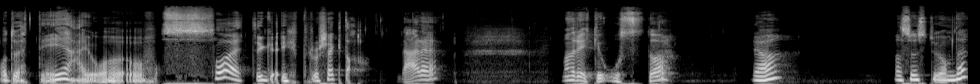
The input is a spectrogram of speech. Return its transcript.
Og du vet, det er jo også et gøy prosjekt, da. Det er det. Man røyker ost òg. Ja. Hva syns du om det?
